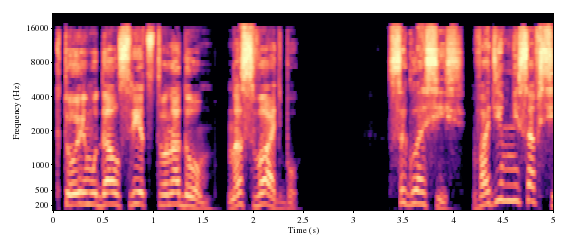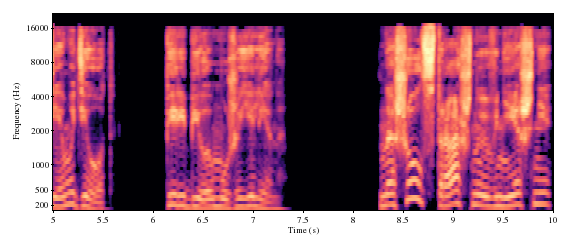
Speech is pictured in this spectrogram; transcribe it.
«Кто ему дал средства на дом, на свадьбу? «Согласись, Вадим не совсем идиот», — перебила мужа Елена. Нашел страшную внешне,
